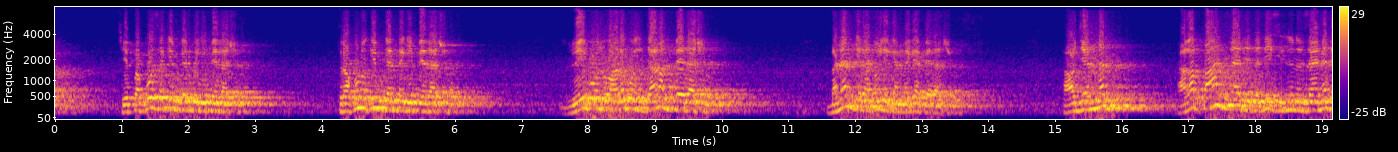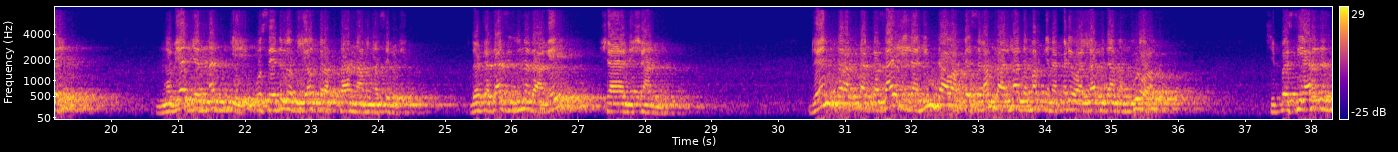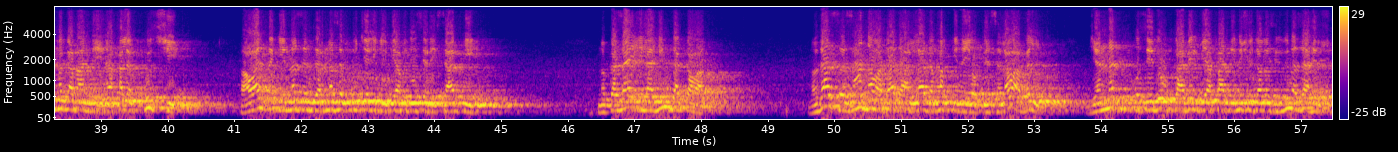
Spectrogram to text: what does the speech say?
چې په پوزه کې ګندګي پیدا شي ترخونو کې ګندګي پیدا شي لوی بول واړه بول دغم پیدا شي بدن کې راټولې ګندګي پیدا شي او جنت هغه پاک ځای دی د دې سيزونو ځای نه دی نو بیا جنت کې اوسېدلو کې یو طرف ته نامناسب شو دغه دا سيزونه د هغه شایا نشان دی دویم طرف ته قضا الهیم دا وا فیصله الله د مخ کې نه کړی او الله دا منظور و چې په سیاره د ځمکه باندې دا خلک کوز شي اول ته کې نسل در نسل کو چلیږي بیا به دې سره حساب کې نو قضا الهیم دا کوا نو دا سزا نه ودا دا الله د مخ کې نه یو فیصله وا بل جنت اوسېدو قابل بیا پاتې نشو دا سيزونه ظاهر شو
